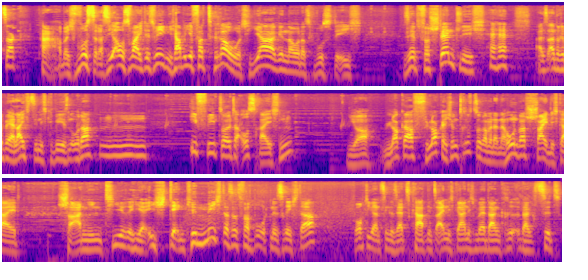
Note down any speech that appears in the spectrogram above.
Zack. Ha, aber ich wusste, dass sie ausweicht, deswegen, ich habe ihr vertraut. Ja, genau, das wusste ich. Selbstverständlich. Alles andere wäre leichtsinnig gewesen, oder? Hm, Ifrit sollte ausreichen. Ja, locker flockig und trifft sogar mit einer hohen Wahrscheinlichkeit. Schaden gegen Tiere hier. Ich denke nicht, dass es verboten ist, Richter. Ich brauche die ganzen Gesetzkarten jetzt eigentlich gar nicht mehr, dank, dank Sid.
